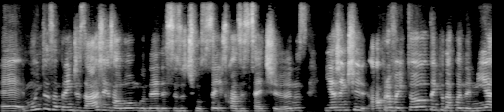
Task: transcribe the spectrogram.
é, muitas aprendizagens ao longo né, desses últimos seis, quase sete anos, e a gente aproveitou o tempo da pandemia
